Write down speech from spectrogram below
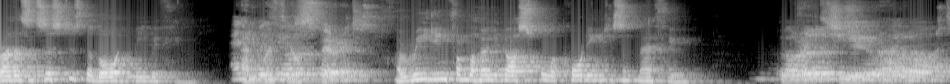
brothers and sisters, the Lord be with you. And, and with, with your spirit. A reading from the Holy Gospel according to St. Matthew. Glory to you, O Lord.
